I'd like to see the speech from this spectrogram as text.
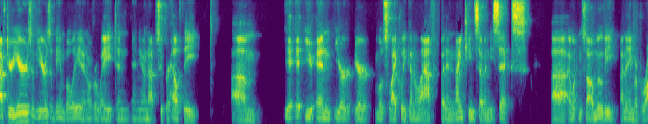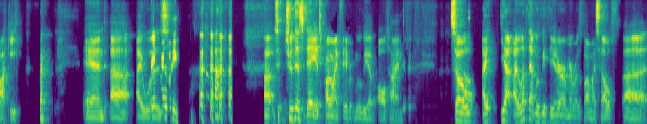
after years of years of being bullied and overweight and, and you know, not super healthy, um, it, it- you, and you're, you're most likely going to laugh, but in 1976, uh, I went and saw a movie by the name of Rocky. and uh, I was, uh, to to this day, it's probably my favorite movie of all time. So I, yeah, I left that movie theater. I remember I was by myself, uh,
